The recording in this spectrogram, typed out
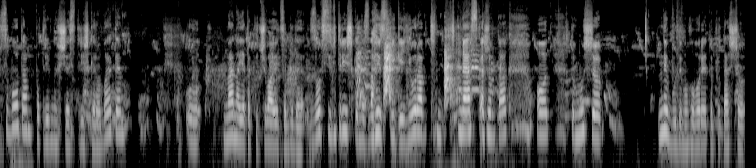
Субота, потрібно щось трішки робити. У мене, я так відчуваю, це буде зовсім трішки, не знаю, скільки Юра тне, скажімо так. От, тому що не будемо говорити про те, що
